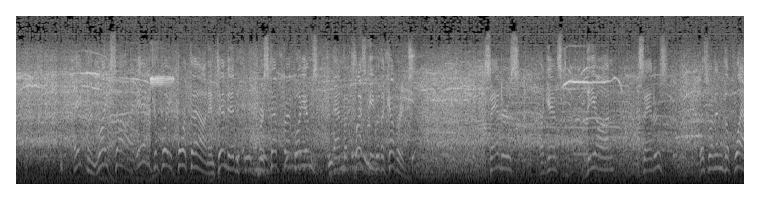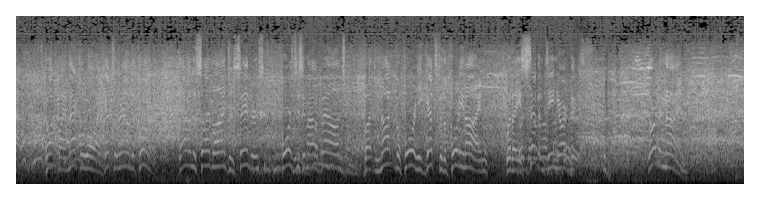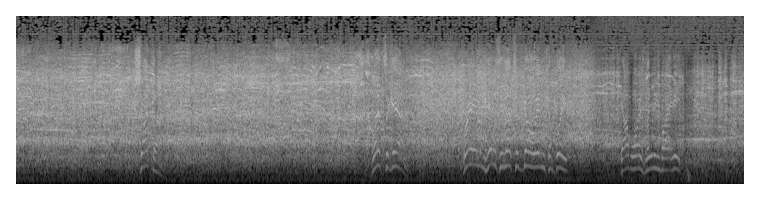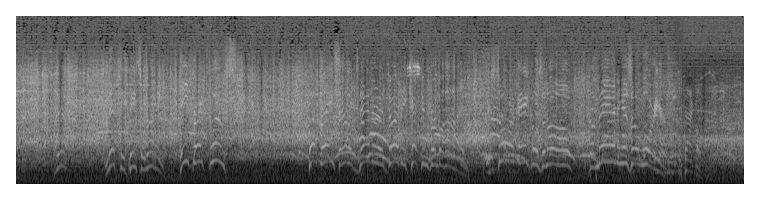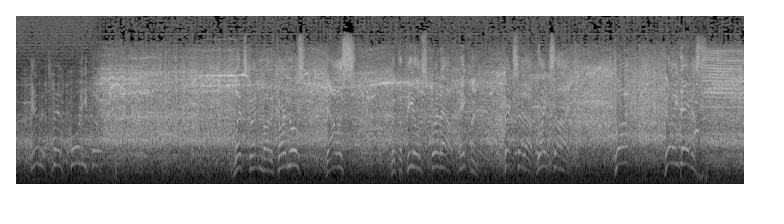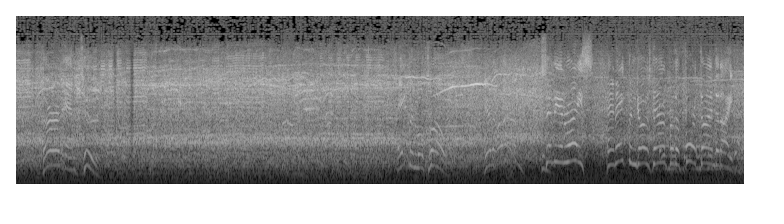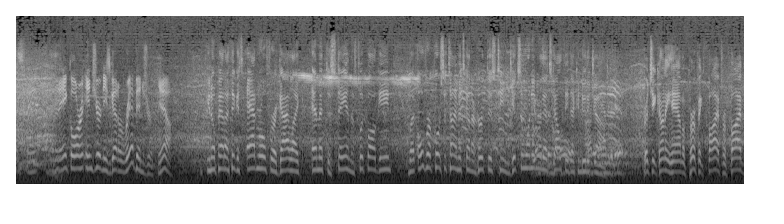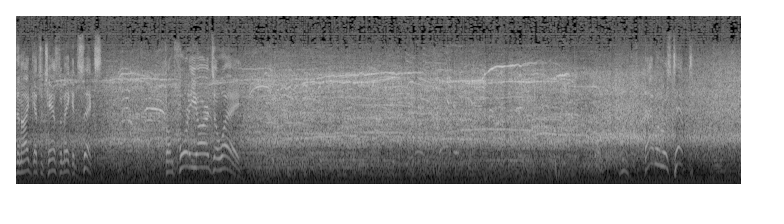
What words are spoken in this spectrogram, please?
Aikman, right side, incomplete, fourth down, intended for Steph Williams and McCleskey with the coverage. Sanders against Deion Sanders. This one into the flat. Caught by McElroy. Gets around the corner. Down the sidelines, and Sanders forces him out of bounds, but not before he gets to the 49 with a 17-yard pickup. Third and nine. Shotgun. Blitz again. Graham hit as he lets it go, incomplete. Cowboys leading by eight. Smith, nifty piece of running. He breaks loose. Foot race, Alexander and Darby catch him from behind. Sore ankles and all, the man is a warrior. Tackle. Emmitt Smith, 44. Blitz threatened by the Cardinals. Dallas with the field spread out. Aikman, quick setup, right side. Caught. Billy Davis. Third and two. Aikman will throw. Here the Simeon Rice. And Aikman goes down for the fourth time tonight. An ankle injured, and he's got a rib injured. Yeah. You know, Pat, I think it's admirable for a guy like Emmitt to stay in the football game, but over a course of time, it's going to hurt this team. Get someone in there that's healthy that can do the job. Richie Cunningham, a perfect five for five tonight, gets a chance to make it six from 40 yards away. That one was tipped.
